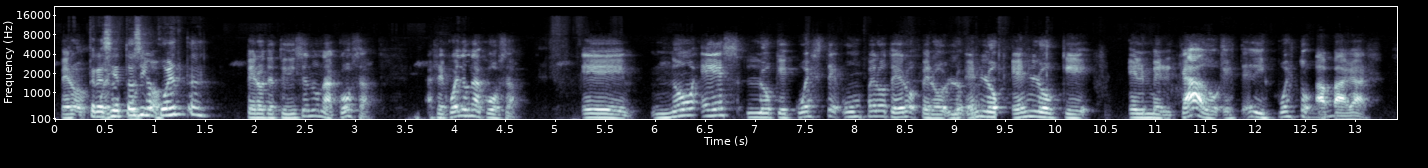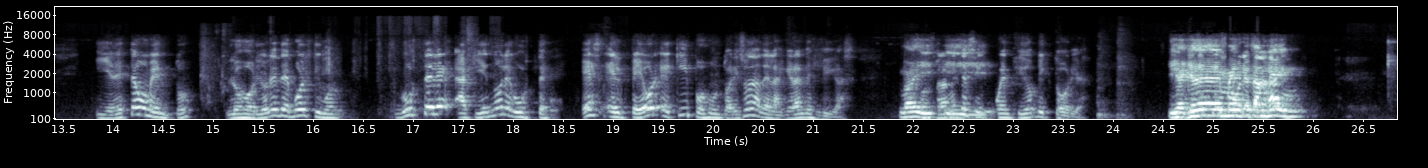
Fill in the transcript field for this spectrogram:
Pero, 350. pero te estoy diciendo una cosa. Recuerda una cosa. Eh, no es lo que cueste un pelotero, pero es, lo, es lo que el mercado esté dispuesto a pagar. Y en este momento, los Orioles de Baltimore, gústele a quien no le guste, es el peor equipo junto a Arizona de las grandes ligas. y, 52 victorias. Y hay que tener en mente también,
